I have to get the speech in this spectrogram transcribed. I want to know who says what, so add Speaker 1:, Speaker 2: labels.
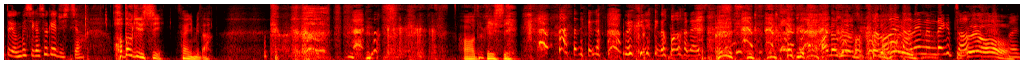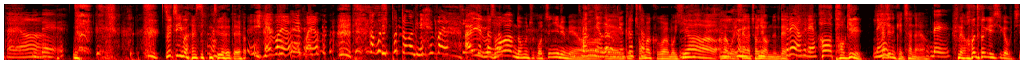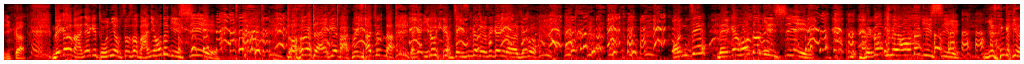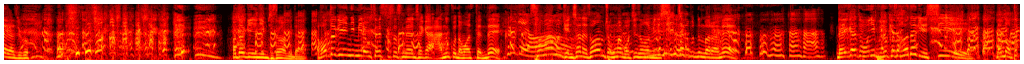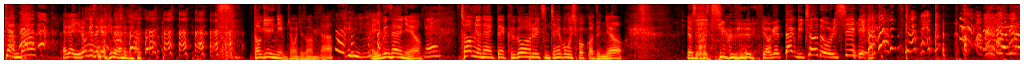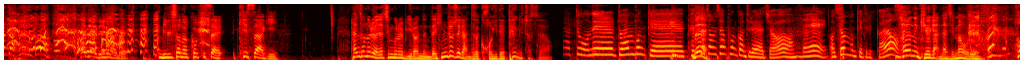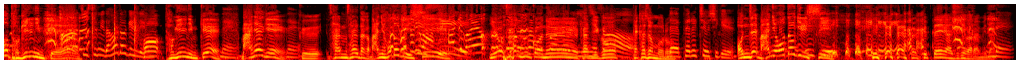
Speaker 1: 사연 또 영배 씨가 소개해 주시죠.
Speaker 2: 허덕일 씨 사연입니다. 허덕일 씨.
Speaker 1: 왜 그냥 넘어가나 했어.
Speaker 2: 아니 나 그냥 그냥
Speaker 3: 너무 안
Speaker 2: 너무
Speaker 3: 했는데 그쵸?
Speaker 2: 왜요?
Speaker 3: 맞아요.
Speaker 1: 네.
Speaker 2: 솔직히 말씀드려야 돼요.
Speaker 3: 해봐요, 해봐요. 하고 싶었던 거 그냥 해봐요.
Speaker 2: 아이 뭐 성함 너무 멋진 이름이에요.
Speaker 3: 그럼요, 그럼요.
Speaker 2: 그
Speaker 3: 그렇죠.
Speaker 2: 정말 그걸 뭐 희화하고 생각 전혀 없는데.
Speaker 3: 그래요, 그래요.
Speaker 2: 허덕일까지는
Speaker 3: 네.
Speaker 2: 괜찮아요.
Speaker 1: 네.
Speaker 2: 근데 허덕일 씨가 붙이니까 내가 만약에 돈이 없어서 많이 허덕일 씨 너가 나에게 밥을 사준다. 약간 이렇게 갑자기 순간적으로 생각이 나가지고 언제 내가 허덕일 씨 배고프면 허덕일 씨 이게 생각이 나가지고 허덕일님 죄송합니다. 허덕일님이라고 써있었으면 제가 안 웃고 넘어갔을 텐데
Speaker 3: 그러게요.
Speaker 2: 성함은 괜찮아요. 성함 정말 멋진 성함인데 실자가 붙는 바람에 내가 돈이 부족해서 허덕일 씨. 너는 어떻게 안다? 약간 이런 게 생각이 나가지고. 덕일님 정말 죄송합니다. 네, 이분 사연이에요.
Speaker 3: 네.
Speaker 2: 처음 연애할 때 그거를 진짜 해보고 싶었거든요. 여자친구를 벽에 딱 미쳐놓을 시. 여기다 어. 안돼 안돼 이러면 안돼. 밀쳐놓고 키스 키스하기. 한 손으로 여자친구를 밀었는데 힘 조절이 안 돼서 거의 내팽개쳤어요.
Speaker 1: 또 오늘 또 한 분께 백화점 상품권 드려야죠.
Speaker 3: 네.
Speaker 1: 어떤 분께 드릴까요?
Speaker 2: 사연은 기억이 안 나지만 우리 허덕일님께
Speaker 1: 아, 좋습니다. 허덕일님.
Speaker 2: 허덕일님께
Speaker 1: 네.
Speaker 2: 만약에
Speaker 1: 네.
Speaker 2: 그 삶 살다가 많이 허덕일 씨
Speaker 3: 하지 마요.
Speaker 2: 요 상품권을
Speaker 1: 상품권을
Speaker 2: 가지고 백화점으로
Speaker 1: 네, 배를 채우시길.
Speaker 2: 언제 많이 씨
Speaker 1: 씨.
Speaker 2: 그때 가시기 바랍니다.
Speaker 1: 네.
